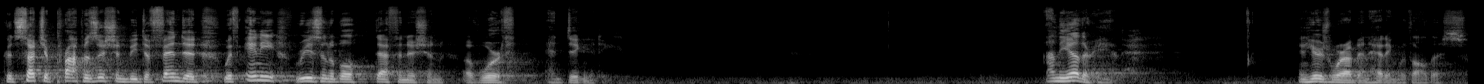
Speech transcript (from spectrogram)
could such a proposition be defended with any reasonable definition of worth and dignity? On the other hand, and here's where I've been heading with all this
